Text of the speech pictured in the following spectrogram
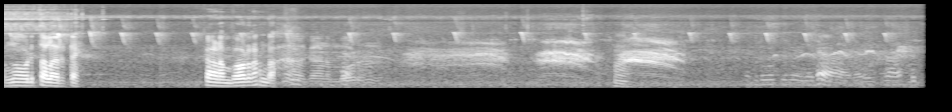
ഒന്ന് ഓടി തളരട്ടെ. കാണുമ്പോൾ ഓർഡർ ഉണ്ടോ? はい、はい、はいは。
